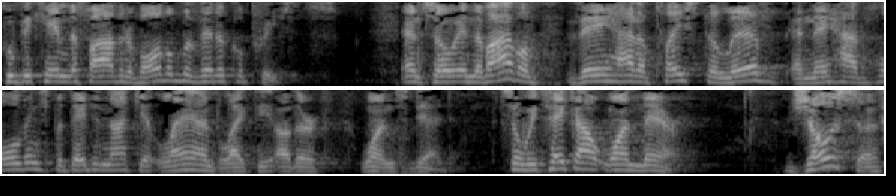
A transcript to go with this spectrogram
who became the father of all the Levitical priests. And so in the Bible, they had a place to live and they had holdings, but they did not get land like the other ones did. So we take out one there. Joseph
